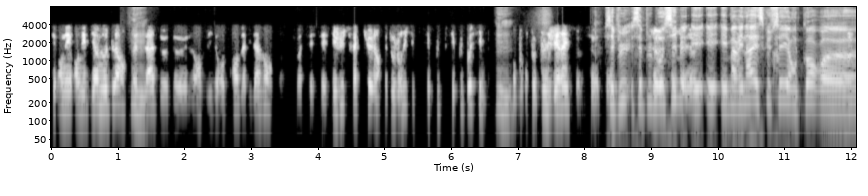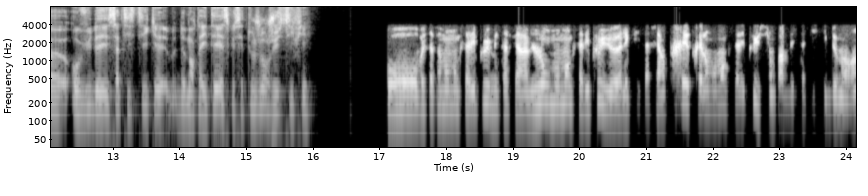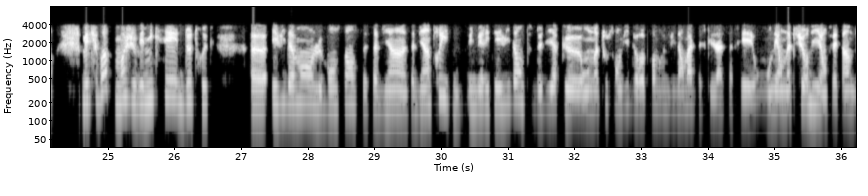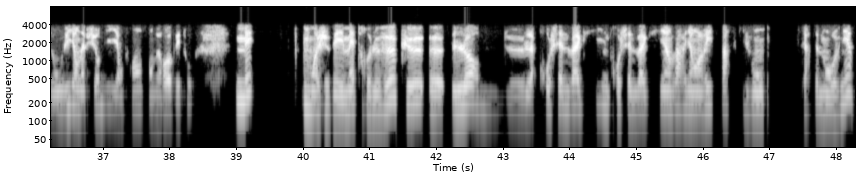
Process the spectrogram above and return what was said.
c'est on, est, on est bien au-delà en fait mmh. là de, de l'envie de reprendre la vie d'avant. C'est juste factuel en fait. Aujourd'hui, c'est plus, plus possible. Mmh. On, peut, on peut plus le gérer. C'est plus, c'est plus possible. et, et, Marina, est-ce que c'est encore, euh, au vu des statistiques de mortalité, est-ce que c'est toujours justifié? Oh, mais ça fait un moment que ça l'est plus, mais ça fait un long moment que ça l'est plus, euh, Alexis. Ça fait un très très long moment que ça l'est plus, si on parle des statistiques de mort. Hein. Mais tu vois, moi, je vais mixer deux trucs. Euh, évidemment, le bon sens, ça devient, ça devient un truisme, une vérité évidente de dire qu'on a tous envie de reprendre une vie normale parce que là, fait, on est en absurdie en fait, hein, on vit en absurdie en France, en Europe et tout. Mais moi, je vais mettre le vœu que euh, lors de la prochaine vague, si une prochaine vague, si un variant arrive, parce qu'ils vont certainement revenir,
